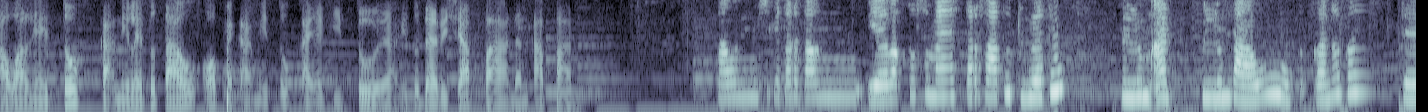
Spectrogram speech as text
awalnya itu Kak Nila itu tahu oh PKM itu kayak gitu ya itu dari siapa dan kapan tahun sekitar tahun ya waktu semester 1 2 tuh belum ad, belum tahu. Karena kan ada,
